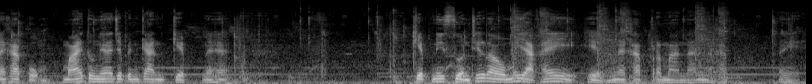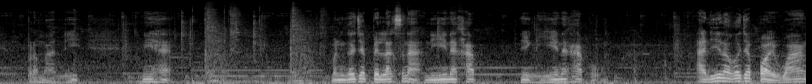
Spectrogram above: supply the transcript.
นะครับผม ไม้ตรงนี้จะเป็นการเก็บนะฮะ เก็บในส่วนที่เราไม่อยากให้เห็นนะครับประมาณนั้นนะครับนี่ประมาณนี้นี่ฮะมันก็จะเป็นลักษณะนี้นะครับ อย่างนี้นะครับผมอันนี้เราก็จะปล่อยว่าง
